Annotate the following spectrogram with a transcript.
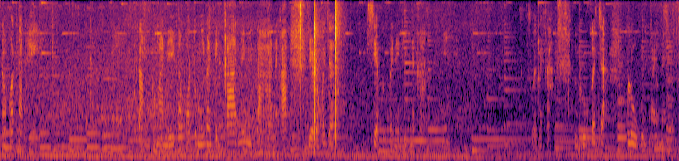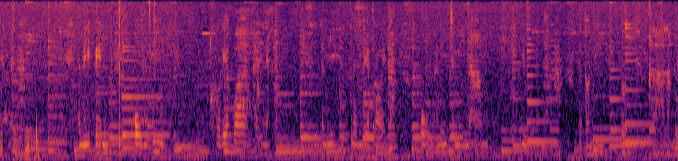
เราก็ตัดให้ต่ำประมาณนี้ค่ะเพราะตรงนี้มันเป็นก้านไม่มีตานะคะ เดี๋ยวเราก็จะเสียบลงไปในนี้นะคะนี่สวยไหมคะคุณครูก็จะปลูกลงไปในแถวนะคะอันนี้เป็นโอ่งที่เขาเรียกว่าอะไรนะคะ นนี้ลงเรียบร้อยค่ะโอ่งอันนี้จะมีน้ำอยู่นะคะ แต่ตอนนี้ต้นคล้าหลังแด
